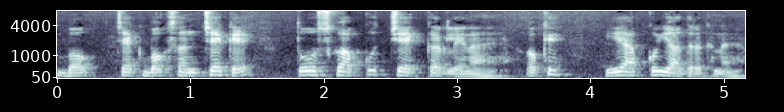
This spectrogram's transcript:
चेक बॉक्स अनचेक है तो उसको आपको चेक कर लेना है ओके ये आपको याद रखना है।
